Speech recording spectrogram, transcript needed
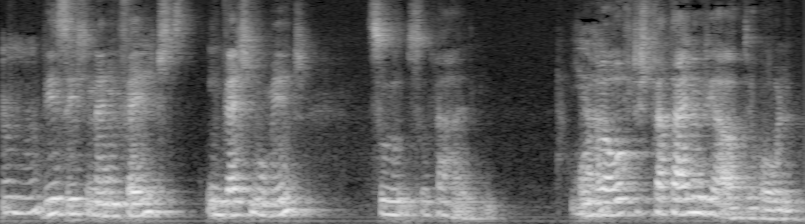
mhm. wie sich in einem Feld, in welchem Moment zu, zu verhalten. Ja. Und oft verteilen wir auch die Rollen.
